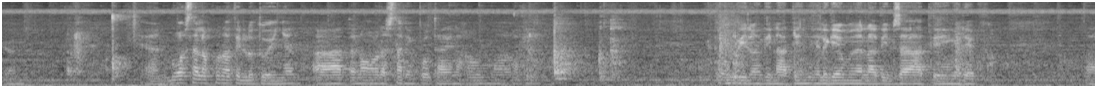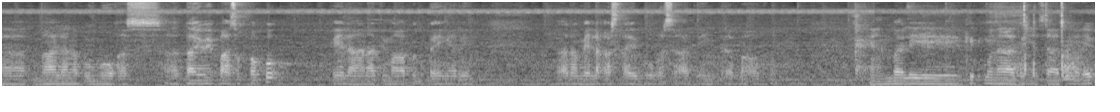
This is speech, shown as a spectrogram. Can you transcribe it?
Yan. Yan. Bukas na lang po natin lutuin yan. At anong oras na rin po tayo nakauwi mga katropa. Pauwi lang din natin. Ilagay muna natin sa ating ref. At bahala na po bukas. At tayo may pasok pa po. Kailangan natin makapagpahinga rin. Para may lakas tayo bukas sa ating trabaho po. Yan, bali, keep muna natin yan sa ating rep.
